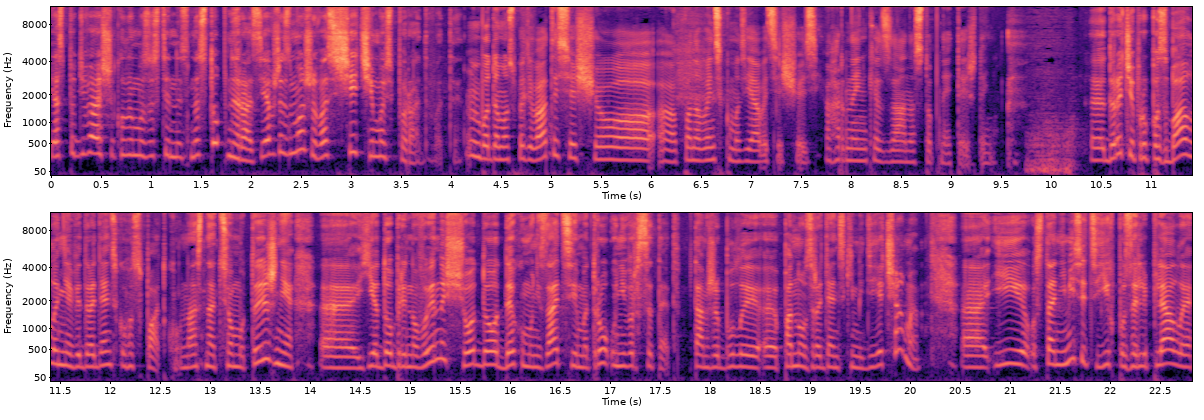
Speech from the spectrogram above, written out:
Я сподіваюся, що коли ми зустрінемось наступний раз, я вже зможу вас ще чимось порадувати. Будемо сподіватися, що е, по Новинському з'явиться щось гарненьке за наступний тиждень. Е, до речі, про позбавлення від радянського спадку. У нас на цьому тижні є добрі новини щодо декомунізації метро університет. Там же були пано з радянськими діячами, і останні місяці їх позаліпляли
